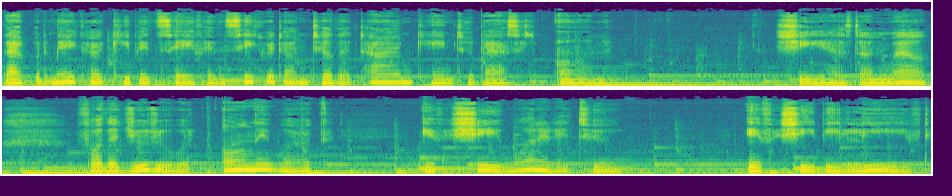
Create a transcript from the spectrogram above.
that would make her keep it safe and secret until the time came to pass it on. She has done well, for the juju would only work if she wanted it to, if she believed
